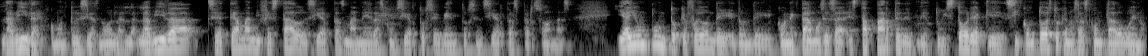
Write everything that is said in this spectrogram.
la vida, como tú decías, ¿no? La, vida se te ha manifestado de ciertas maneras, con ciertos eventos, en ciertas personas. Y hay un punto que fue donde, donde conectamos esa, esta parte de, de, tu historia, que si con todo esto que nos has contado, bueno,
